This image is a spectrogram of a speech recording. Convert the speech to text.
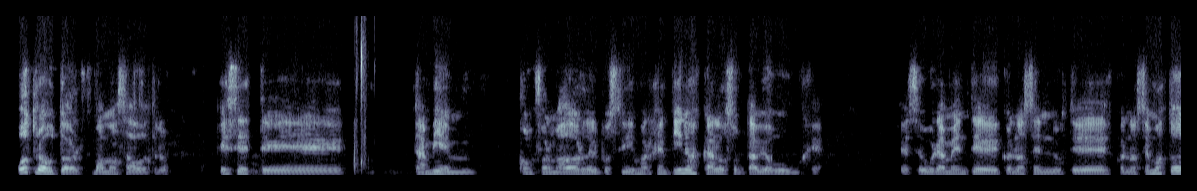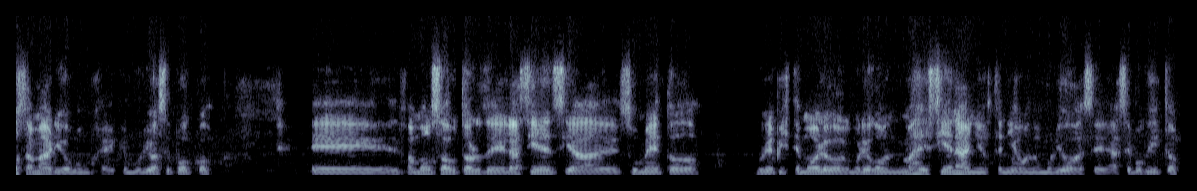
Otro autor, vamos a otro, es este también conformador del positivismo argentino, es Carlos Octavio Bunge seguramente conocen ustedes, conocemos todos a Mario Bunge, que murió hace poco, eh, el famoso autor de La ciencia, de su método, un epistemólogo que murió con más de 100 años, tenía cuando murió hace, hace poquito.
